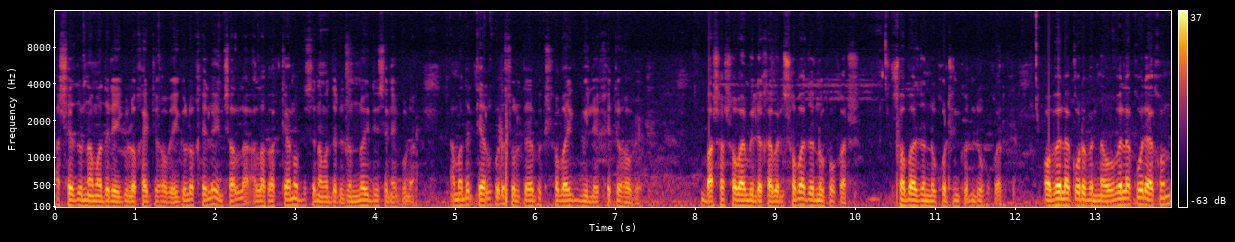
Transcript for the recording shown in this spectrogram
আর সেজন্য আমাদের এইগুলো খাইতে হবে। এইগুলো খেলে ইনশাল্লাহ আল্লাহবাক কেন দিচ্ছেন আমাদের জন্যই দিয়েছেন এগুলো? আমাদের খেয়াল করে চলতে হবে সবাই মিলে খেতে হবে। বাসা সবাই মিলে খাবেন, সবার জন্য উপকার। সবার জন্য কঠিন কঠিন উপকার। অবহেলা করবেন না। অবহেলা করে এখন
